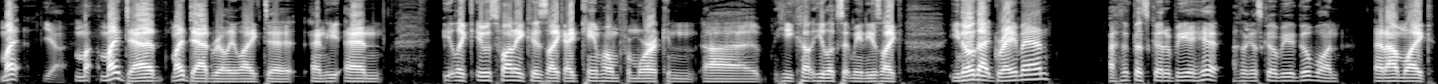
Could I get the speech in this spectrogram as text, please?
my yeah. my, my dad my dad really liked it and he and he, like it was funny because like i came home from work and uh he he looks at me and he's like you know that gray man? I think that's gonna be a hit. I think it's gonna be a good one. And i'm like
